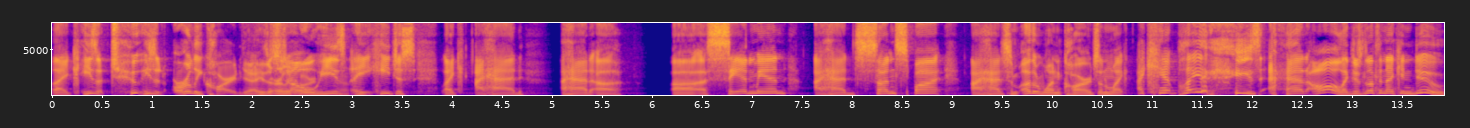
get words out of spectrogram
Like he's a two. He's an early card. Yeah, he's an early so card, he's he, he just like I had I had a. Uh, a Sandman, I had Sunspot, I had some other one cards, and I'm like, I can't play these at all. Like, there's nothing I can do,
